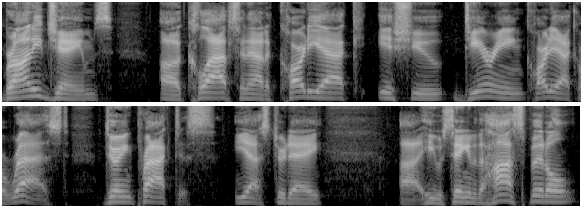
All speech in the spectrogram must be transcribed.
Bronny James uh, collapsed and had a cardiac issue during cardiac arrest during practice yesterday. Uh, he was taken to the hospital.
